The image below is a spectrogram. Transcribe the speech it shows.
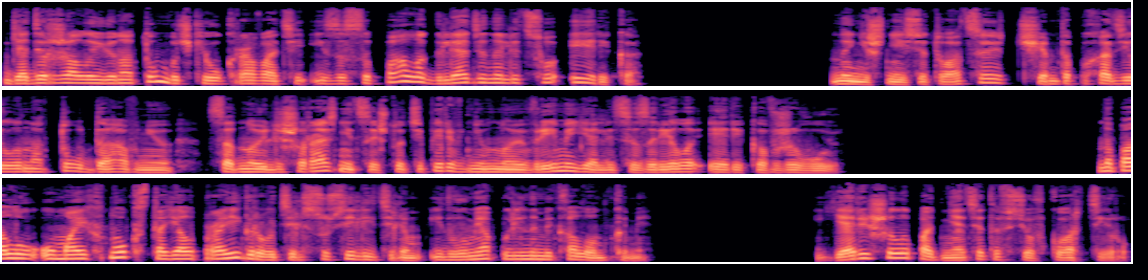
Я держала ее на тумбочке у кровати и засыпала, глядя на лицо Эрика. Нынешняя ситуация чем-то походила на ту давнюю, с одной лишь разницей, что теперь в дневное время я лицезрела Эрика вживую. На полу у моих ног стоял проигрыватель с усилителем и двумя пыльными колонками. Я решила поднять это все в квартиру.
